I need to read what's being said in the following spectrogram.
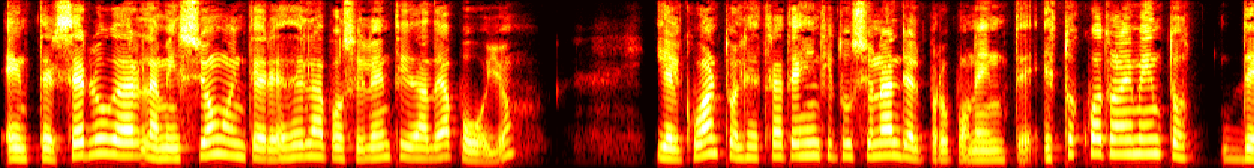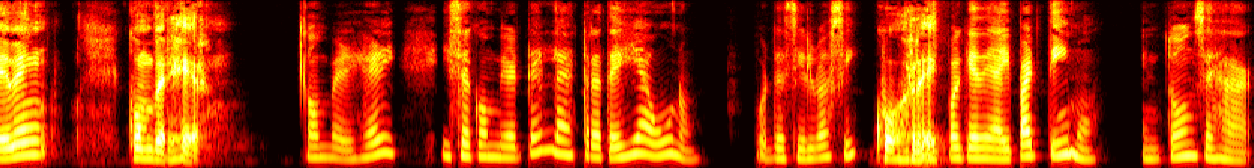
En tercer lugar, la misión o interés de la posible entidad de apoyo. Y el cuarto es la estrategia institucional del proponente. Estos cuatro elementos deben converger. Converger y, se convierte en la estrategia uno, por decirlo así. Correcto. Porque de ahí partimos. Entonces, a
